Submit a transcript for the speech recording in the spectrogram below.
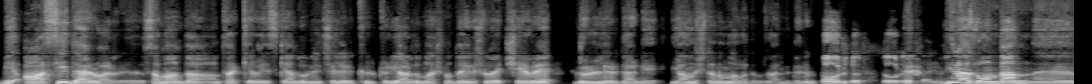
Bir asi der var. E, Samandağ, Antakya ve İskenderun ilçeleri Kültür Yardımlaşma Dayanışma ve Çevre Gönülleri Derneği. Yanlış tanımlamadım zannederim. Doğrudur. Doğrudur. Ee, biraz ondan e,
